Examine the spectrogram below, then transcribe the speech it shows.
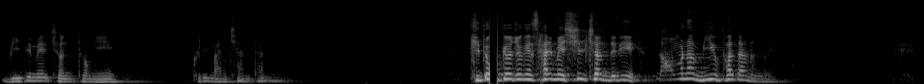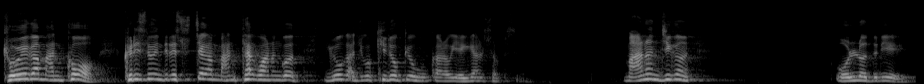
믿음의 전통이 그리 많지 않다는 거예요. 기독교적인 삶의 실천들이 너무나 미흡하다는 거예요. 교회가 많고 그리스도인들의 숫자가 많다고 하는 것 이거 가지고 기독교 국가라고 얘기할 수 없어요. 많은 지금 원로들이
